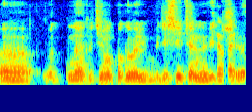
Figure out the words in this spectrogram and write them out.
Вот на эту тему поговорим. Действительно, ведь Давайте.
